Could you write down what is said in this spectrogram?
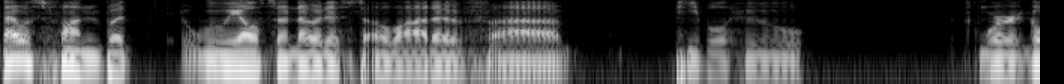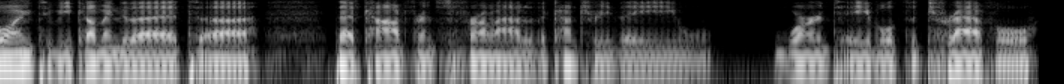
that was fun, but we also noticed a lot of uh, people who were going to be coming to that uh, that conference from out of the country. They weren't able to travel,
